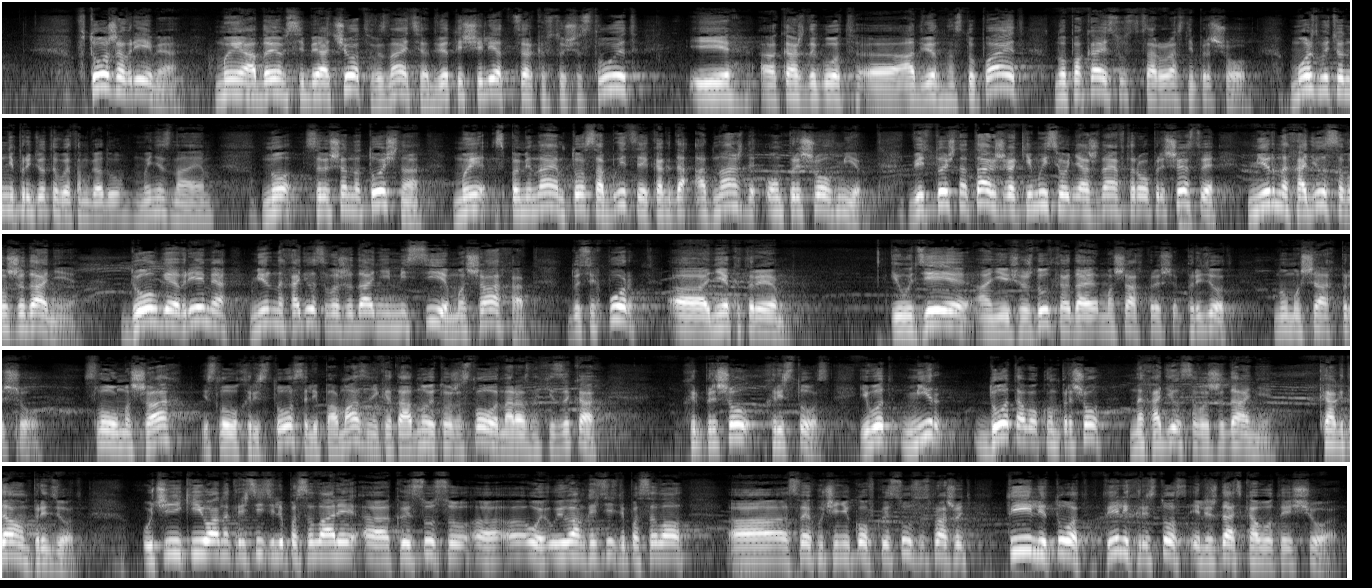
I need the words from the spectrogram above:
В то же время мы отдаем себе отчет, вы знаете, 2000 лет церковь существует, и э, каждый год э, Адвент наступает, но пока Иисус второй раз не пришел. Может быть, Он не придет и в этом году, мы не знаем. Но совершенно точно мы вспоминаем то событие, когда однажды Он пришел в мир. Ведь точно так же, как и мы сегодня ожидаем второго пришествия, мир находился в ожидании. Долгое время мир находился в ожидании Мессии, Машаха. До сих пор э, некоторые иудеи, они еще ждут, когда Машах придет. Но Машах пришел. Слово «машах» и слово «Христос» или «помазанник» – это одно и то же слово на разных языках. Пришел Христос. И вот мир до того, как он пришел, находился в ожидании. Когда он придет? Ученики Иоанна Крестителя посылали э, к Иисусу, э, э ой, Иоанн Креститель посылал э, своих учеников к Иисусу спрашивать, ты ли тот, ты ли Христос, или ждать кого-то еще?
